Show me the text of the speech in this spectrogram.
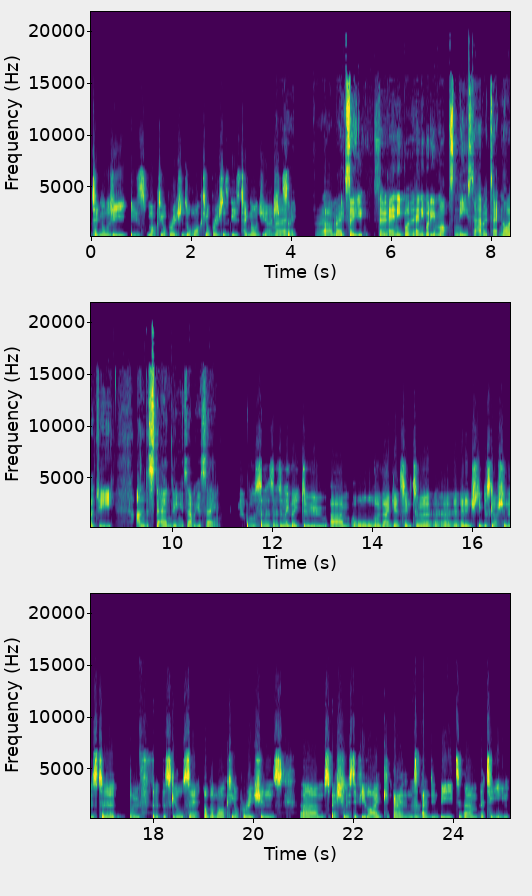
technology is marketing operations, or marketing operations is technology, I should say. Right, um, right. So you, so anybody, anybody in MOPS needs to have a technology understanding. Is that what you're saying? Well, cer- certainly they do. Um, although that gets into a, a, an interesting discussion as to both the, the skill set of a marketing operations um, specialist, if you like, and mm. and indeed um, a team.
